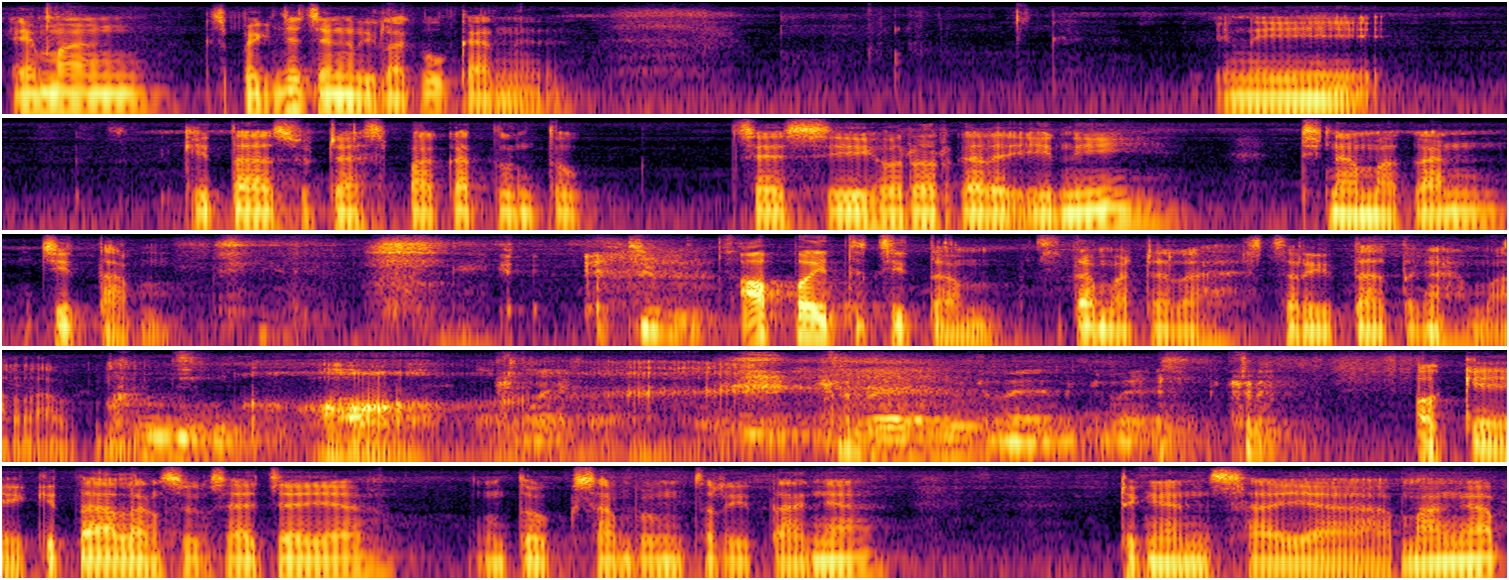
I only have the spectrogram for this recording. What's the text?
emang sebaiknya jangan dilakukan ini kita sudah sepakat untuk sesi horor kali ini dinamakan Citam apa itu Citam? Citam adalah cerita tengah malam Oke, kita langsung saja ya untuk sambung ceritanya dengan saya Mangap.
